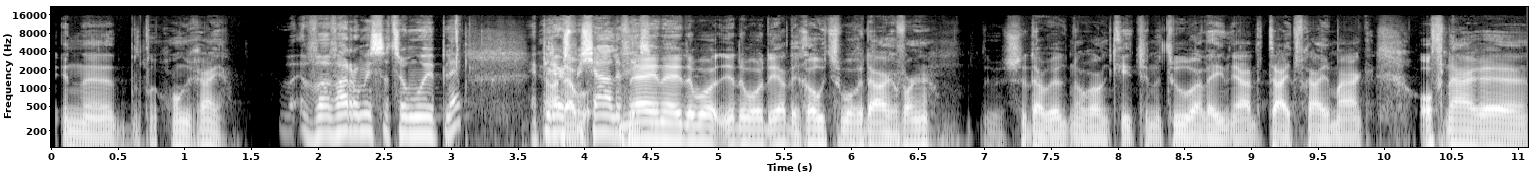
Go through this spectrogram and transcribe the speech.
in eh, Hongarije. Wa- waarom is dat zo'n mooie plek? Heb je Ja, daar speciale vissen? Nee, nee, er worden, ja, er worden, ja, de grootste worden daar gevangen. Dus eh, daar wil ik nog wel een keertje naartoe. Alleen ja, de tijd vrijmaken. Of naar eh,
